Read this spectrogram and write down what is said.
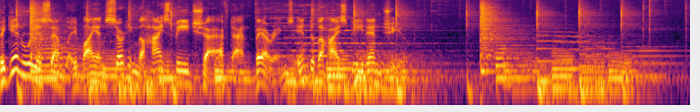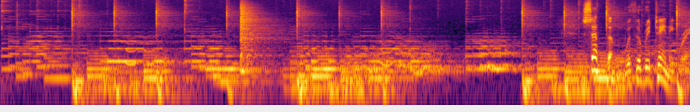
Begin reassembly by inserting the high-speed shaft and bearings into the high-speed end shield. Set them with the retaining ring.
